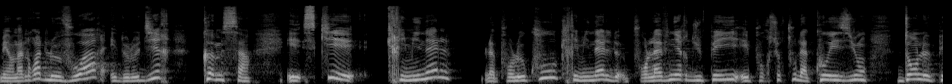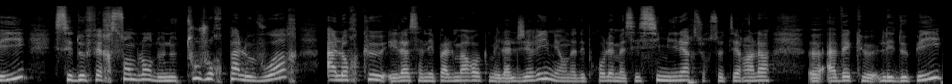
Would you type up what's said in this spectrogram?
mais on a le droit de le voir et de le dire comme ça. Et ce qui est criminel, là pour le coup, criminel pour l'avenir du pays et pour surtout la cohésion dans le pays, c'est de faire semblant de ne toujours pas le voir, alors que, et là ça n'est pas le Maroc mais l'Algérie, mais on a des problèmes assez similaires sur ce terrain-là euh, avec euh, les deux pays,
